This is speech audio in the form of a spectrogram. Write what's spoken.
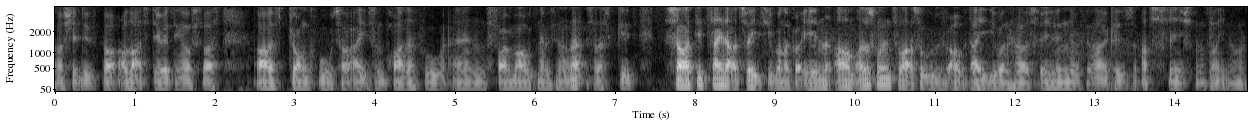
I should have, but I like to do everything else first. I've drunk water, ate some pineapple and foam rolled and everything like that, so that's good. So I did say that I'd speak to you when I got in. Um, I just wanted to like sort of update you on how I was feeling and everything like that, because I just finished and I was like, you know,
